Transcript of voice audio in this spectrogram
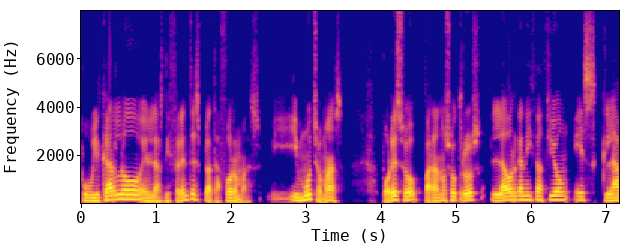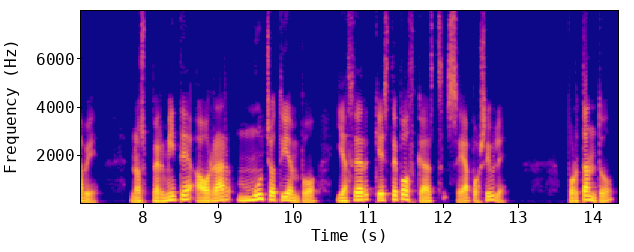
publicarlo en las diferentes plataformas y mucho más. Por eso, para nosotros, la organización es clave. Nos permite ahorrar mucho tiempo y hacer que este podcast sea posible. Por tanto,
